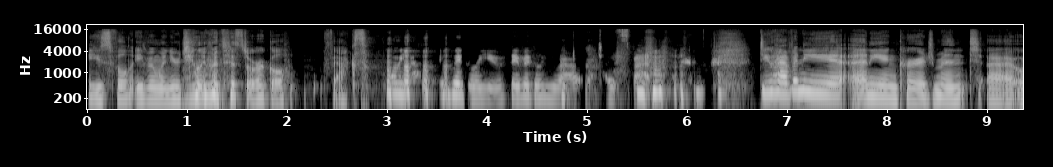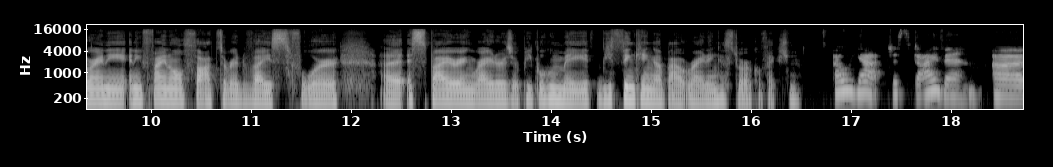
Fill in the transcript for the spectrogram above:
useful even when you're dealing with historical facts. oh yeah, they wiggle you. They wiggle you out tight spot. Do you have any any encouragement uh, or any any final thoughts or advice for uh, aspiring writers or people who may be thinking about writing historical fiction? Oh yeah, just dive in. Uh,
